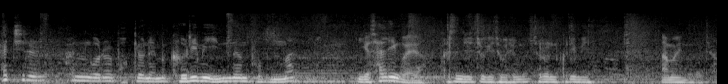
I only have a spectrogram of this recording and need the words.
회칠을 한 거를 벗겨내면 그림이 있는 부분만 이게 살린 거예요. 그래서 이제 저기 보시면 저런 그림이 남아 있는 거죠.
